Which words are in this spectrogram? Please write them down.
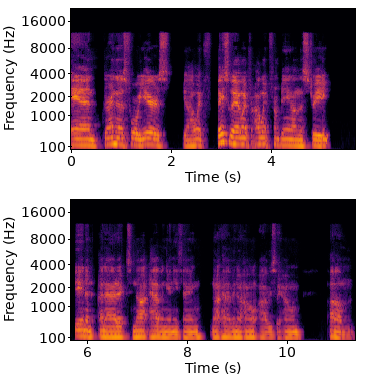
and during those four years, know, I went basically I went from, I went from being on the street, being an, an addict, not having anything, not having a home, obviously home, um,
